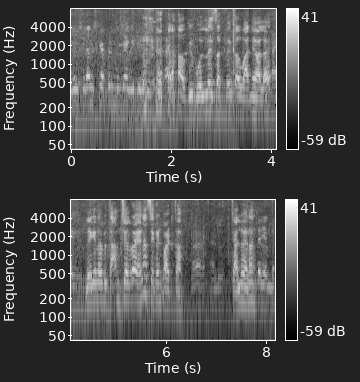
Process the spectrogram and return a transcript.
अभी अपडेट मिल जाएँगे धीरे धीरे। अभी बोल नहीं सकते कब आने वाला है। लेकिन अभी काम चल रहा है ना सेकंड पार्ट का। हाँ। चालू है ना? अंदर ही अंदर।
